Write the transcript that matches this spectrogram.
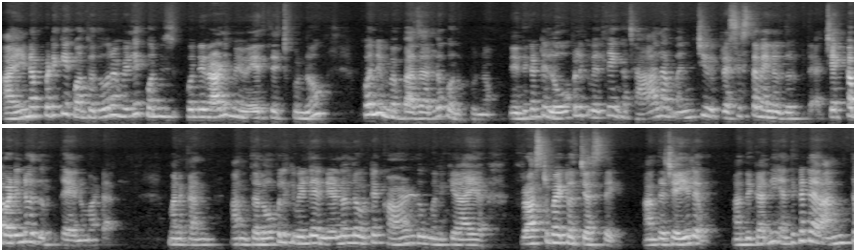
అయినప్పటికీ కొంత దూరం వెళ్ళి కొన్ని కొన్ని రాళ్ళు మేము ఏరి తెచ్చుకున్నాం. కొన్ని బజార్‌లో కొనుక్కున్నాం. ఎందుకంటే లోపలికి వెళ్తే ఇంకా చాలా మంచి ప్రశస్తమైనవి దొరుకుతాయి. చెక్కబడినవి దొరుకుతాయన్నమాట. మనకు అన్ అంత లోపలికి వెళ్ళి నీళ్ళల్లో ఉంటే కాళ్ళు మనకి ఆ ఫ్రాస్ట్ బైట్ వచ్చేస్తాయి. అంత చేయలేం. అందుకని ఎందుకంటే అంత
